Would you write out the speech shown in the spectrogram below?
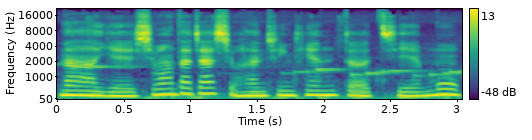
那也希望大家喜欢今天的节目，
